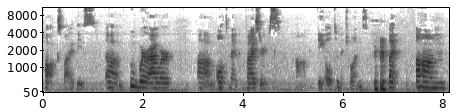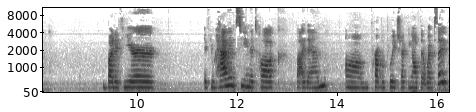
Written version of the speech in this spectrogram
talks by these um, who were our um, ultimate advisors, um, the ultimate ones. but um, but if you're if you haven't seen a talk by them, um, probably checking out their website,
